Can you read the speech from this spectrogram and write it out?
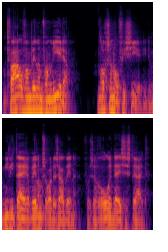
Het verhaal van Willem van Lierdam, nog zo'n officier die de militaire Willemsorde zou winnen voor zijn rol in deze strijd.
